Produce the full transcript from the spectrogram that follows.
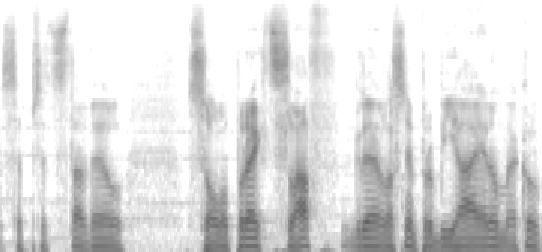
se představil solo projekt Slav, kde vlastně probíhá jenom jako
